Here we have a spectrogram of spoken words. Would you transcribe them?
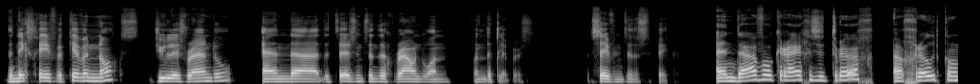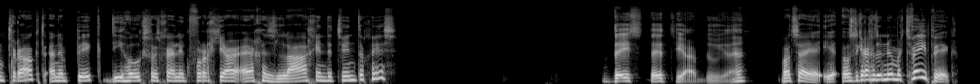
De Knicks geven Kevin Knox, Julius Randle en eh, de 2020 round one van de Clippers. De 27e pick. En daarvoor krijgen ze terug een groot contract en een pick die hoogstwaarschijnlijk vorig jaar ergens laag in de 20 is. Deze, dit jaar bedoel je, hè? Wat zei je? Als ze krijgen de nummer 2 pick.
